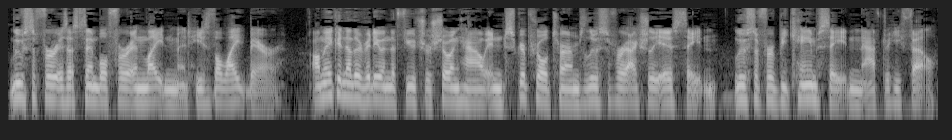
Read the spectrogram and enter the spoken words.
Lucifer is a symbol for enlightenment. He's the light bearer. I'll make another video in the future showing how, in scriptural terms, Lucifer actually is Satan. Lucifer became Satan after he fell.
